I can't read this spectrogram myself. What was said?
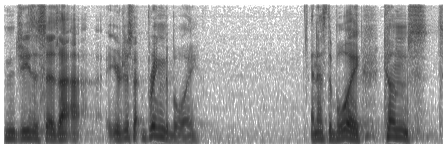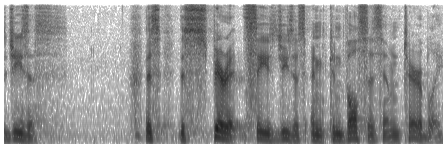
And Jesus says, I, I, You're just, bring the boy. And as the boy comes to Jesus, this, this spirit sees Jesus and convulses him terribly,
